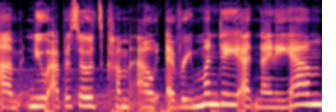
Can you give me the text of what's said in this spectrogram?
Um, new episodes come out every Monday at 9 a.m.,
